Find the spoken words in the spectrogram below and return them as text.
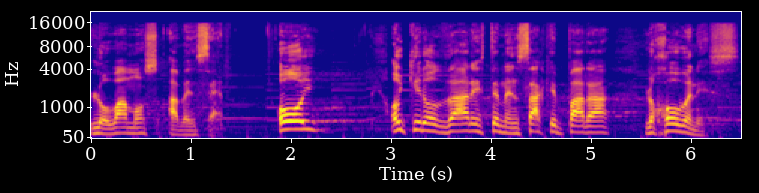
lo vamos a vencer. Hoy, hoy quiero dar este mensaje para los jóvenes,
